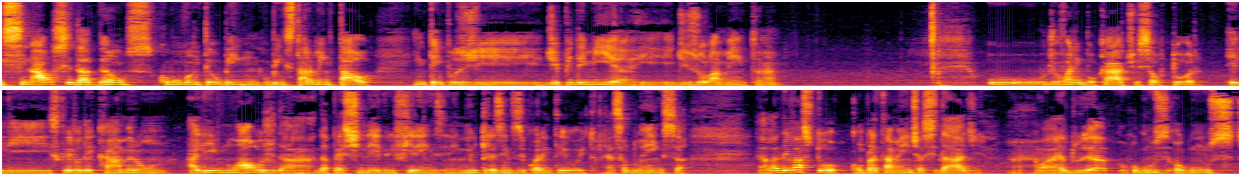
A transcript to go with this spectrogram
ensinar os cidadãos como manter o bem bem-estar mental em tempos de, de epidemia e, e de isolamento, né? O, o Giovanni Boccaccio, esse autor, ele escreveu Decameron ali no auge da, da peste negra em Firenze, em 1348. Né? Essa doença ela devastou completamente a cidade. Ela alguns, alguns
